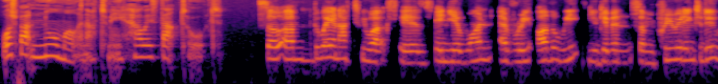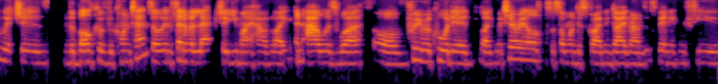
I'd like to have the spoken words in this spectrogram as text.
What about normal anatomy? How is that taught? So um, the way anatomy works is in year one, every other week, you're given some pre-reading to do, which is the bulk of the content. So instead of a lecture, you might have like an hour's worth of pre-recorded like materials. So someone describing diagrams, explaining things to you,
